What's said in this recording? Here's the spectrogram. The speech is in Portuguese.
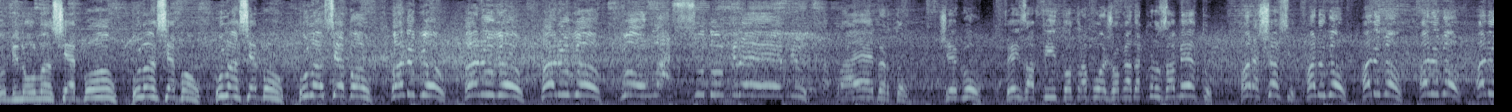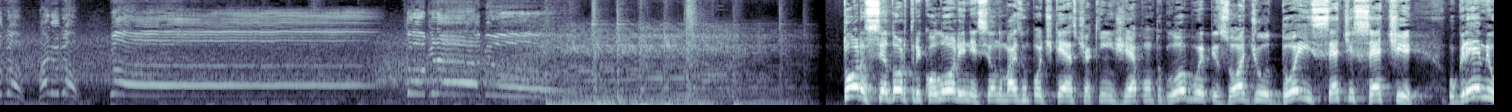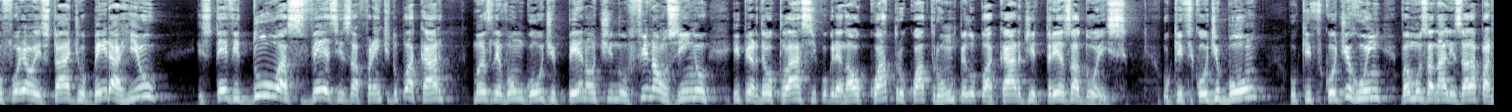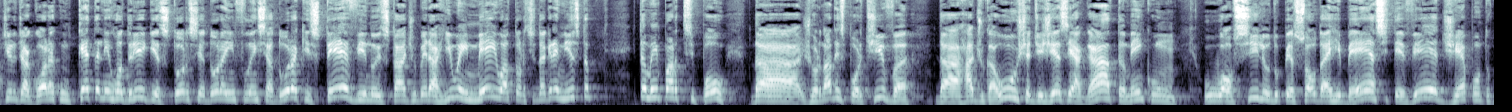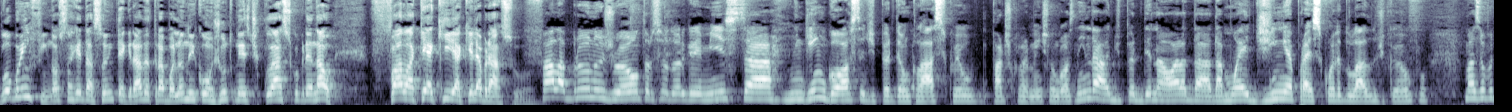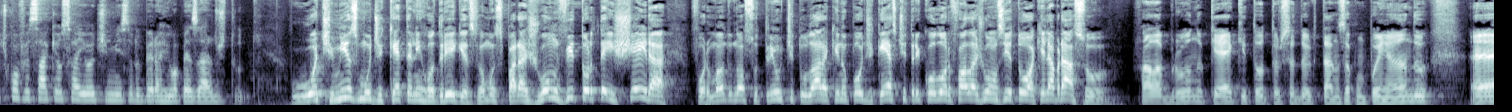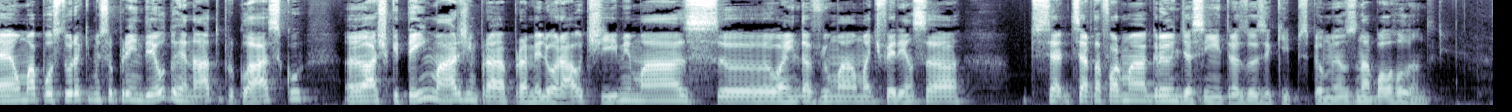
Dominou o lance, é bom, o lance é bom, o lance é bom, o lance é bom. Olha o gol, olha o gol, olha o gol. Golaço do Grêmio. Para Everton, chegou, fez a finta, outra boa jogada, cruzamento. Olha a chance, olha o gol, olha o gol, olha o gol, olha o gol, olha o gol. Gol do Grêmio! Torcedor tricolor, iniciando mais um podcast aqui em Gé. Globo, episódio 277. O Grêmio foi ao estádio Beira Rio, esteve duas vezes à frente do placar, mas levou um gol de pênalti no finalzinho e perdeu o clássico Grenal 4-4-1 pelo placar de 3 a 2. O que ficou de bom, o que ficou de ruim, vamos analisar a partir de agora com Kathleen Rodrigues, torcedora e influenciadora que esteve no estádio Beira Rio em meio à torcida gremista também participou da jornada esportiva da Rádio Gaúcha, de GZH, também com o auxílio do pessoal da RBS, TV, de. Globo, enfim, nossa redação integrada trabalhando em conjunto neste clássico Grenal. Fala que aqui, aquele abraço. Fala Bruno, João, torcedor gremista. Ninguém gosta de perder um clássico, eu particularmente não gosto nem da, de perder na hora da, da moedinha para a escolha do lado de campo, mas eu vou te confessar que eu saí otimista do Beira-Rio apesar de tudo. O otimismo de Kathleen Rodrigues. Vamos para João Vitor Teixeira, formando nosso trio titular aqui no podcast Tricolor. Fala, Joãozito, aquele abraço. Fala Bruno, Keck, todo torcedor que está nos acompanhando. É uma postura que me surpreendeu do Renato para o clássico. Uh, acho que tem margem para melhorar o time, mas uh, eu ainda vi uma, uma diferença de certa forma grande assim entre as duas equipes, pelo menos na bola rolando.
